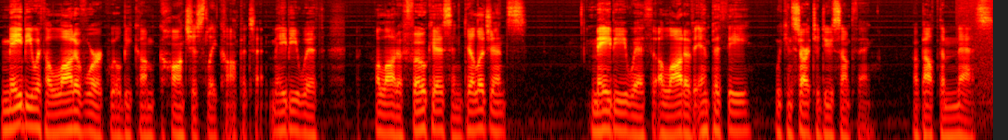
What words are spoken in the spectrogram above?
Maybe with a lot of work, we'll become consciously competent. Maybe with a lot of focus and diligence, maybe with a lot of empathy, we can start to do something about the mess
